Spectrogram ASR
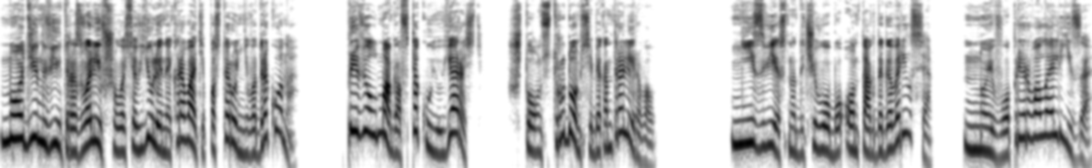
Но один вид развалившегося в Юлиной кровати постороннего дракона привел мага в такую ярость, что он с трудом себя контролировал. Неизвестно, до чего бы он так договорился, но его прервала Лиза,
